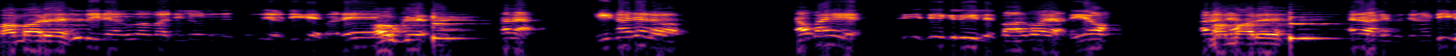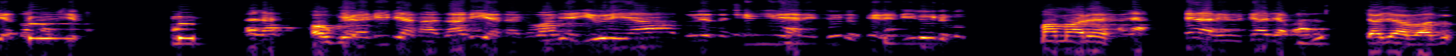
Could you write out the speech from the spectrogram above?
မှန်ပါတယ်သူတွေနဲ့ဥပမာဒီလိုနေသူမျိုးတီးခဲ့ပါတယ်ဟုတ်ကဲ့ဟုတ်လားဒီခါကျတော့နောက်ပိုင်းရဲ့အစီအစီကလေးလည်းပါသွားရတယ်ရောမှန်ပါတယ်အဲ့ဒါလေးကိုကျွန်တော်တီးပြန်သွားမှာဖြစ်ပါဟုတ်လားဟုတ်ကဲ့ဒီတီးပြန်ကဇာတိရနာကဘာပြယူရီယာဆိုတဲ့သချင်းကြီးတွေတွေ့လို့ခဲ့တယ်ဒီလိုတပုတ်မှန်ပါတယ်ဟုတ်လားအဲ့ဒါလေးကိုကြားကြပါစို့ကြားကြပါစို့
